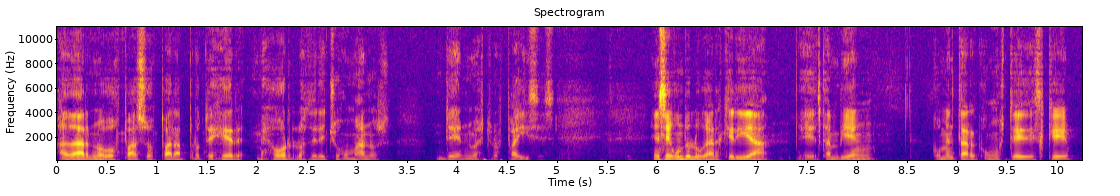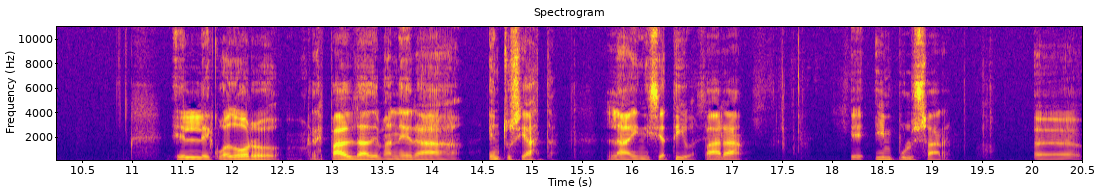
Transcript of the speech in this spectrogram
a dar nuevos pasos para proteger mejor los derechos humanos de nuestros países. En segundo lugar, quería eh, también comentar con ustedes que el Ecuador respalda de manera entusiasta la iniciativa para eh, impulsar eh,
